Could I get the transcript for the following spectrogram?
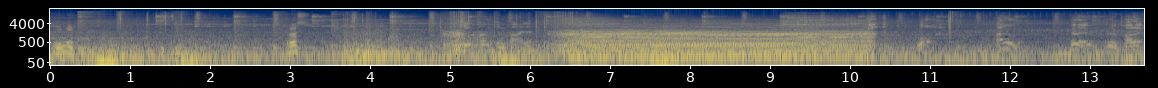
ini terus pilot. What? Oh, hello, hello, pilot.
